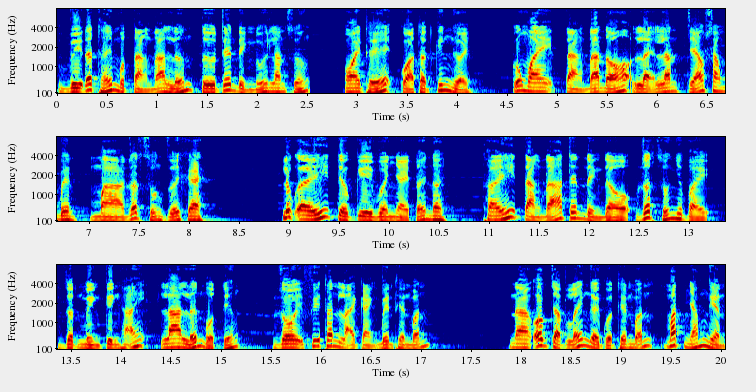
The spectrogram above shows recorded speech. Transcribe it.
vì đã thấy một tảng đá lớn từ trên đỉnh núi lan xuống. Ngoài thế quả thật kinh người, cũng may tảng đá đó lại lăn chéo sang bên mà rớt xuống dưới khe. Lúc ấy Tiểu Kỳ vừa nhảy tới nơi, thấy tảng đá trên đỉnh đầu rớt xuống như vậy, giật mình kinh hãi, la lớn một tiếng, rồi phi thân lại cạnh bên Thiên Mẫn. Nàng ôm chặt lấy người của Thiên Mẫn, mắt nhắm nghiền,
